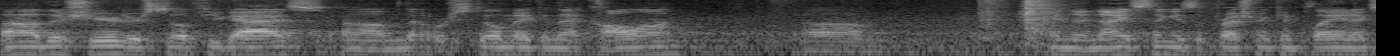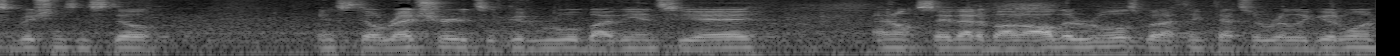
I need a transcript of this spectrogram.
uh, this year. There's still a few guys um, that we're still making that call on. Um, and the nice thing is the freshmen can play in exhibitions and still and still redshirt. It's a good rule by the NCAA. I don't say that about all the rules, but I think that's a really good one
